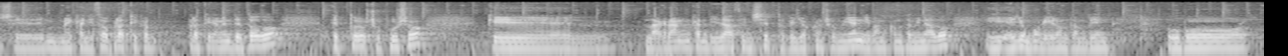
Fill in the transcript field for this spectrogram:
Se mecanizó prácticamente todo. Esto supuso que el, la gran cantidad de insectos que ellos consumían iban contaminados y ellos murieron también. Hubo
